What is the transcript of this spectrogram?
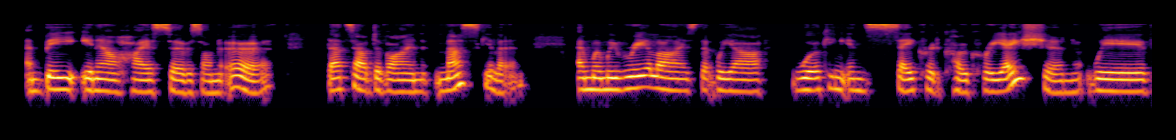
and be in our highest service on earth that's our divine masculine. And when we realize that we are working in sacred co-creation with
